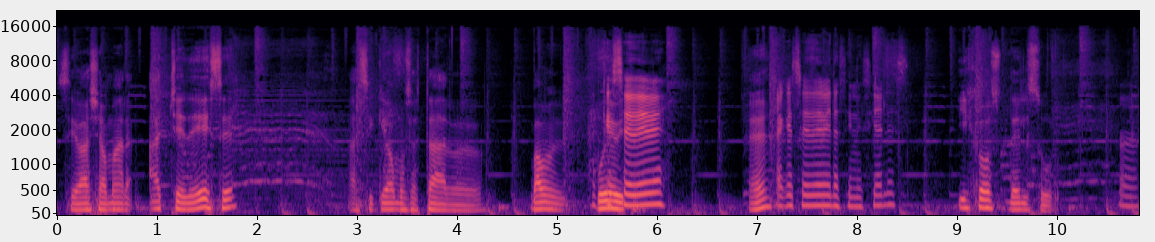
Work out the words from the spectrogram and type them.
Se va a llamar HDS. Así que vamos a estar. Vamos, ¿A qué se debe? ¿Eh? ¿A qué se deben las iniciales? Hijos del Sur. Ah.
